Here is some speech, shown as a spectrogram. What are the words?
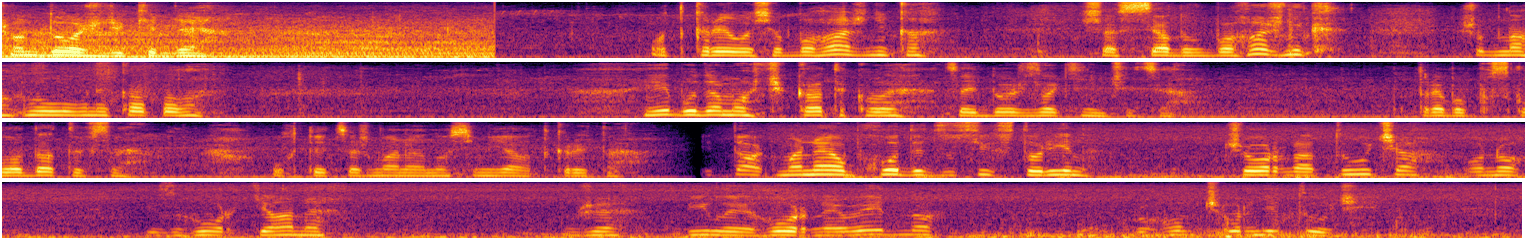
що дощик іде. Відкрилося багажника. Зараз сяду в багажник, щоб на голову не капало. І будемо чекати, коли цей дощ закінчиться. Треба поскладати все. Ух ти, це ж в мене ну, сім'я відкрита. І так, мене обходить з усіх сторін чорна туча, воно із гор тяне. Вже білих гор не видно, кругом чорні тучі.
